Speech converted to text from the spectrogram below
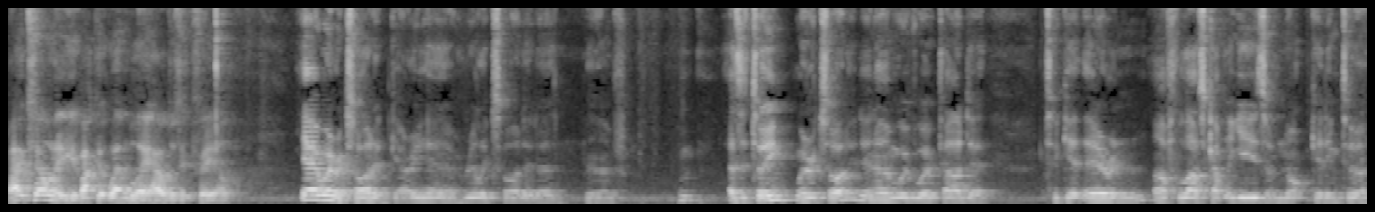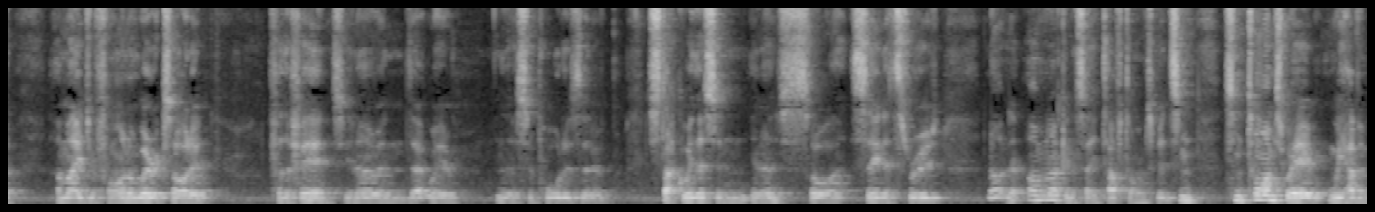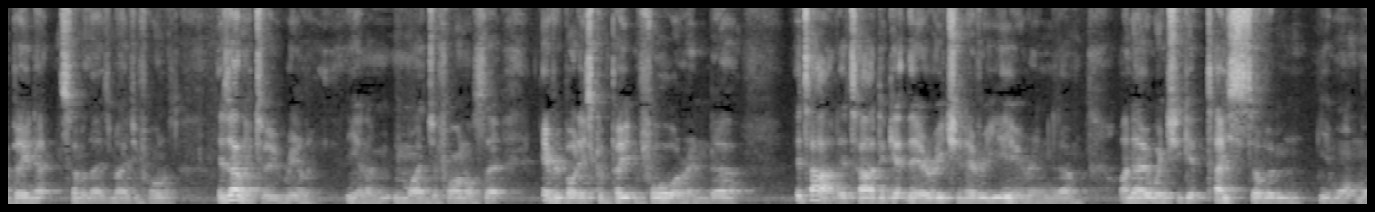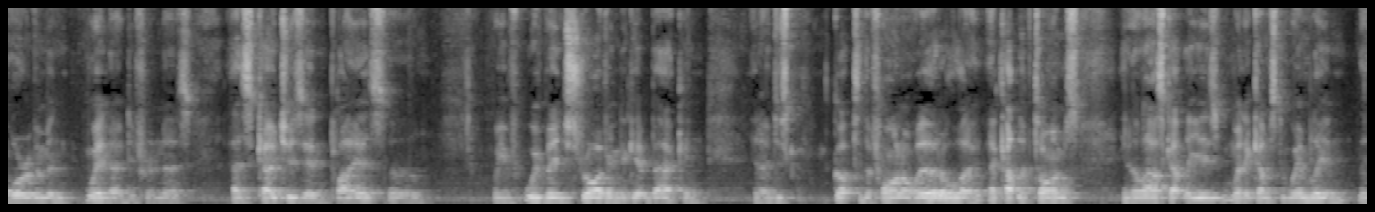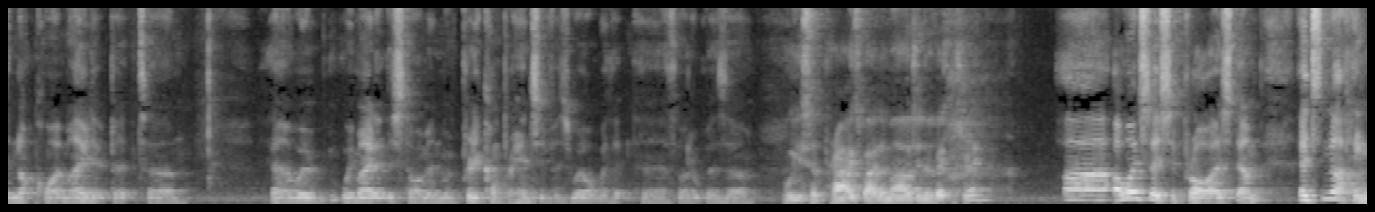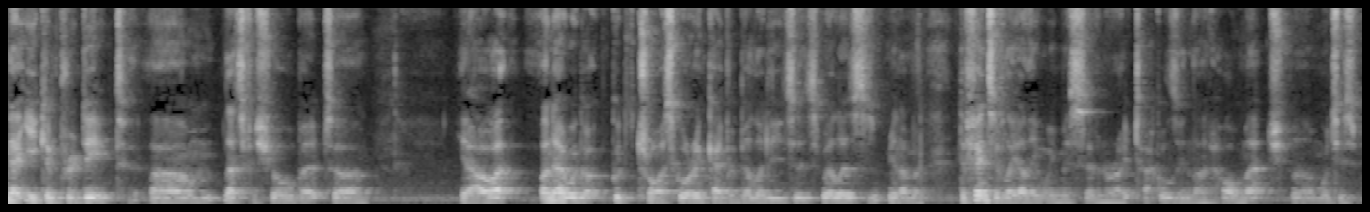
Right, Tony, you're back at Wembley. How does it feel? Yeah, we're excited, Gary. Yeah, really excited. Uh, you know, as a team, we're excited. You know, we've worked hard to to get there, and after the last couple of years of not getting to a, a major final, we're excited for the fans. You know, and that we're the supporters that have stuck with us and you know saw seen us through. Not, I'm not going to say tough times, but some some times where we haven't been at some of those major finals. There's only two really, you know, major finals that everybody's competing for, and uh, it's hard. It's hard to get there each and every year, and um, I know once you get tastes of them, you want more of them, and we're no different as as coaches and players. Uh, we've we've been striving to get back, and you know, just got to the final hurdle a, a couple of times in the last couple of years when it comes to Wembley, and they're not quite made it, but. Um, uh, we we made it this time, and we're pretty comprehensive as well with it. Uh, I thought it was. Uh, Were you surprised by the margin of victory? Uh, I won't say surprised. Um, it's nothing that you can predict. Um, that's for sure. But uh, you know, I, I know we've got good try scoring capabilities as well as you know defensively. I think we missed seven or eight tackles in that whole match, um, which is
